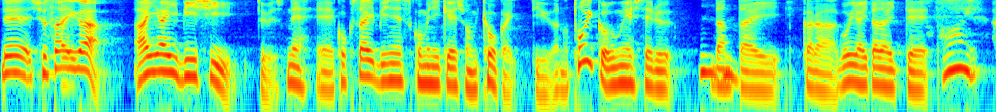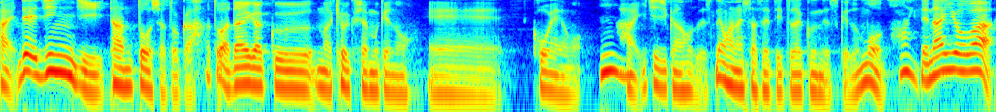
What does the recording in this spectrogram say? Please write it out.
で、主催が IIBC というですね、えー、国際ビジネスコミュニケーション協会っていう、あの、 TOEIC を運営している団体からご依頼いただいて、うんはい、はい。で、人事担当者とか、あとは大学、まあ、教育者向けの、えー、講演を、うん、はい、1時間ほどですねお話しさせていただくんですけども、はい、で内容は、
